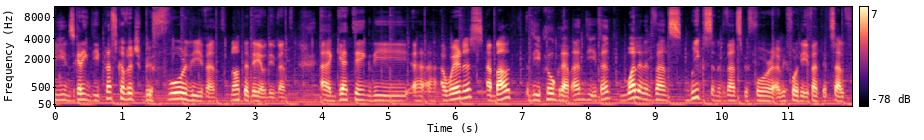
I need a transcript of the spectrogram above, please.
means getting the press coverage before the event, not the day of the event. Uh, getting the uh, awareness about the program and the event well in advance, weeks in advance before, uh, before the event itself.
